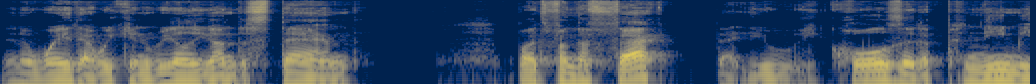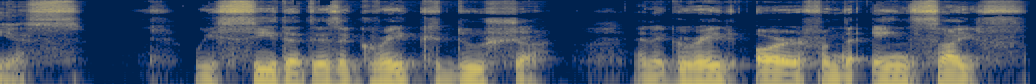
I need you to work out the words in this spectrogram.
in a way that we can really understand. But from the fact that you he calls it a panemius, we see that there's a great kedusha and a great or from the Ein Sof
